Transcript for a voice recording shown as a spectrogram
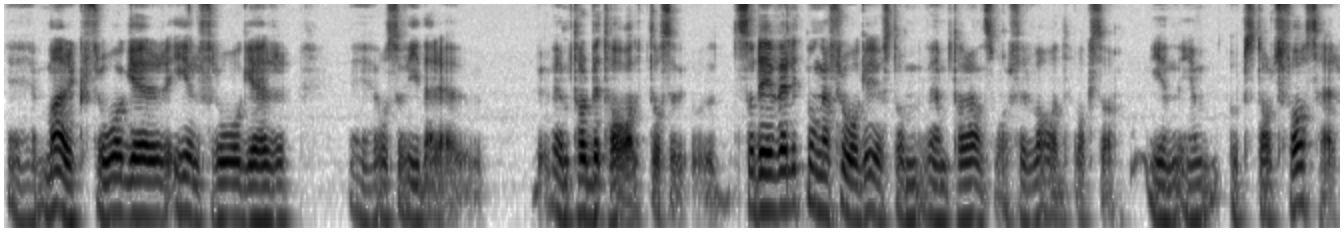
Eh, markfrågor, elfrågor eh, och så vidare. Vem tar betalt? Och så, så det är väldigt många frågor just om vem tar ansvar för vad också i en, i en uppstartsfas här.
